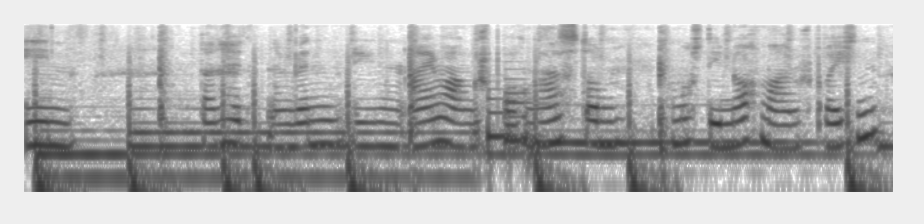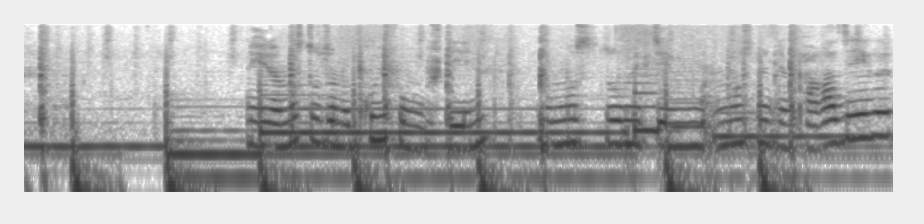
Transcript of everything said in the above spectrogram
ihn, dann hätte, wenn du ihn einmal angesprochen hast, dann musst du ihn nochmal ansprechen. Nee, dann musst du so eine Prüfung bestehen du musst so mit dem, musst mit dem Parasegel.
